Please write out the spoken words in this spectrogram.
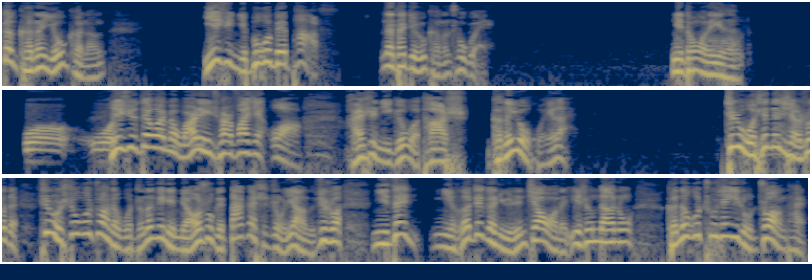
那可能有可能，也许你不会被 pass，那他就有可能出轨。你懂我的意思？我我也许在外面玩了一圈，发现哇，还是你给我踏实，可能又回来。这是我现在就想说的，这种生活状态，我只能给你描述，给大概是这种样子。就是说，你在你和这个女人交往的一生当中，可能会出现一种状态，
